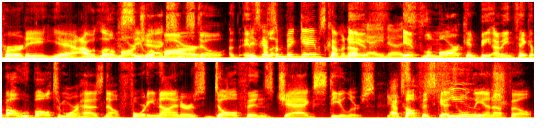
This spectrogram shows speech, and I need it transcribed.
Purdy, yeah, I would love Lamar to see Jackson Lamar. still- uh, if He's got some big games coming up. If, Yeah, he does. if Lamar can be, I mean, think about who Baltimore has now 49ers, Dolphins, Jags, Steelers. That's Toughest schedule in the. NFL.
